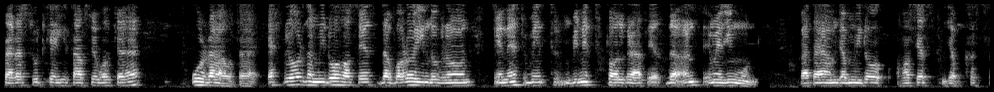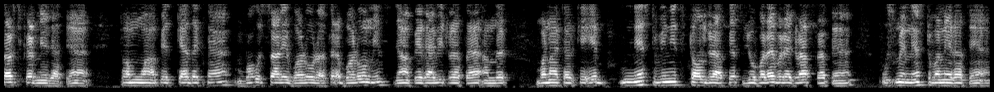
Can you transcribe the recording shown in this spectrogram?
पैरासूट के हिसाब से वह क्या है उड़ रहा होता है। Explore the meadow houses the burrow the ground a nest with beneath tall grasses the ants imaging moon कहता है, हम जब मिडो हाउसेस जब सर्च करने जाते हैं तो हम वहाँ पे क्या देखते हैं? बहुत सारे बड़ो रहता है। बड़ो मीन्स जहाँ पे रैबिट रहता है, अंदर बना करके a nest beneath tall grasses जो बड़े बड़े ग्रास रहते हैं, उसमें नेस्ट बने रहते हैं।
